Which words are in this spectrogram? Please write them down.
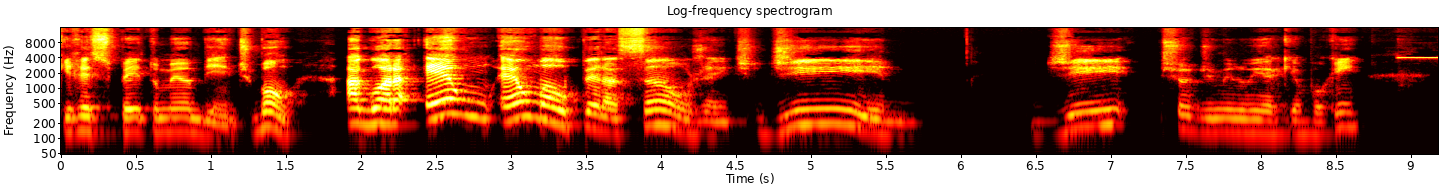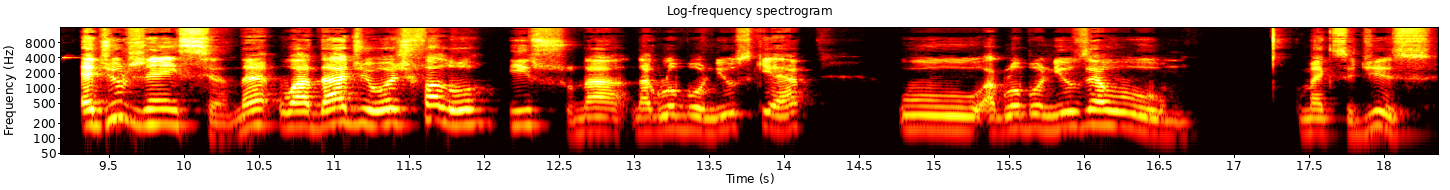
que respeita o meio ambiente. Bom, agora é, um, é uma operação, gente, de, de. Deixa eu diminuir aqui um pouquinho é de urgência, né? O Haddad hoje falou isso na, na Globo News, que é o a Globo News é o como é que se diz?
